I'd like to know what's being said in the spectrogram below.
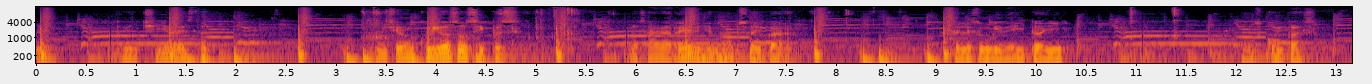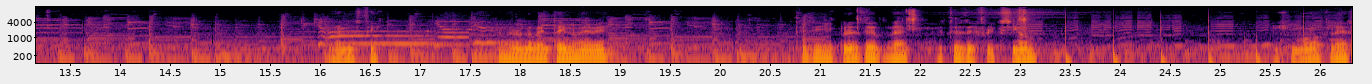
Está bien chida esta. Me hicieron curiosos y pues los agarré. Dije, no, pues ahí para hacerles un videito ahí a los compas. Vean este. Número 99. Este sí, pero este, este es de fricción los mofles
